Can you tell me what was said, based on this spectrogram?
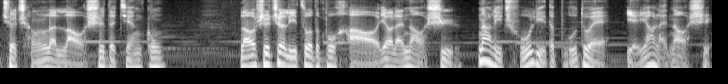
却成了老师的监工。老师这里做的不好要来闹事，那里处理的不对也要来闹事。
